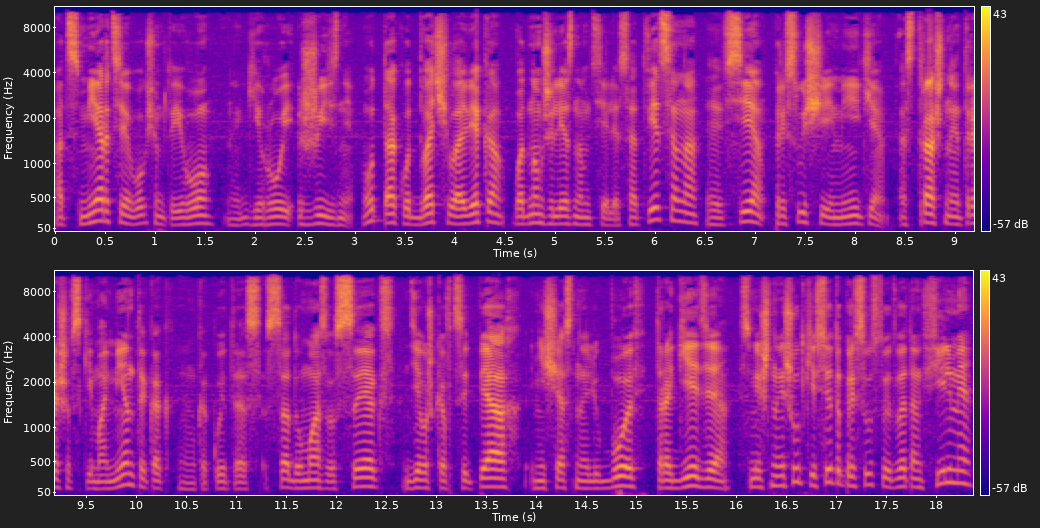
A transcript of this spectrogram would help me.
от смерти, в общем-то, его герой жизни. Вот так вот два человека в одном железном теле. Соответственно, э, все присущие Мейке страшные страшные трэшевские моменты, как какой-то саду-мазу секс, девушка в цепях, несчастная любовь, трагедия, смешные шутки, все это присутствует в этом фильме.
